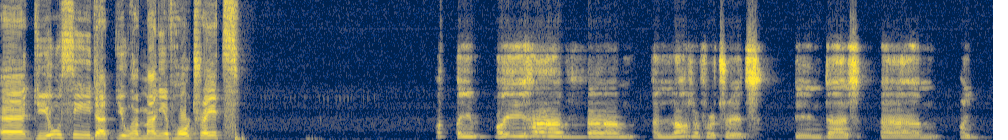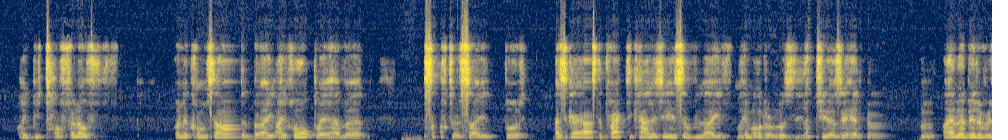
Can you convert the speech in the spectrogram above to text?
Uh, do you see that you have many of her traits? I, I have um, a lot of her traits in that um, I, I'd be tough enough when it comes down to it, but I, I hope I have a softer side. But as regards the practicalities of life, my mother was years ahead. I'm a bit of a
